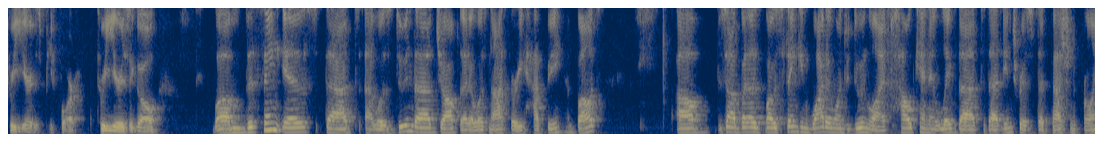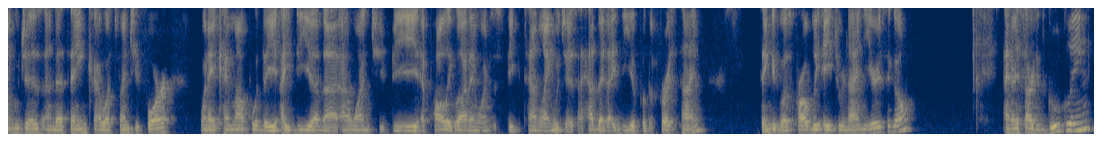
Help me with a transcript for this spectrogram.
three years before, three years ago. Um, the thing is that I was doing that job that I was not very happy about. Uh, so, but I, I, was thinking, what do I want to do in life? How can I live that that interest, that passion for languages? And I think I was 24 when I came up with the idea that I want to be a polyglot, I want to speak 10 languages. I had that idea for the first time. I think it was probably eight or nine years ago. And I started Googling.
